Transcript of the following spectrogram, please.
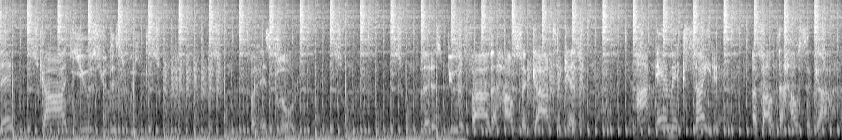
Let God use you this week for His glory. Let us beautify the house of God together. I am excited about the house of God.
